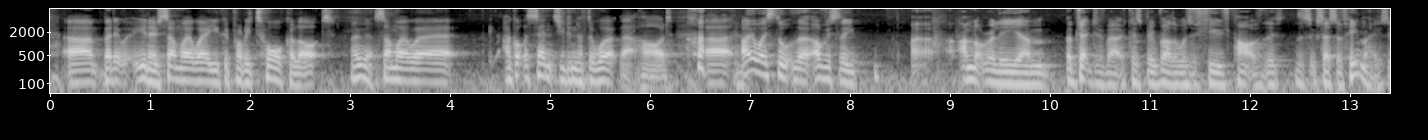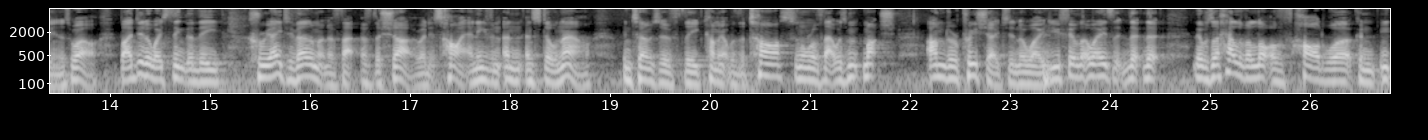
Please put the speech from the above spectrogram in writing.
um, but it, you know, somewhere where you could probably talk a lot. Oh, yeah. Somewhere where I got the sense you didn't have to work that hard. Uh, I always thought that obviously uh, I'm not really um, objective about it because Big Brother was a huge part of the, the success of Heat magazine as well. But I did always think that the creative element of that of the show at its height, and even and, and still now, in terms of the coming up with the tasks and all of that, was much underappreciated in a way. Do you feel that way? That, that, that there was a hell of a lot of hard work and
